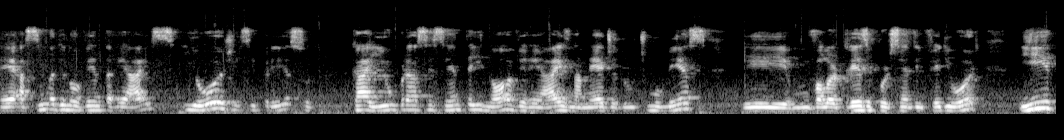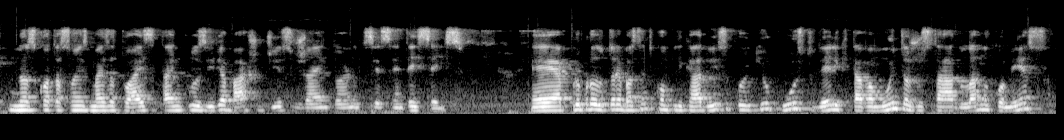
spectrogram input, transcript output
é, acima de 90 reais e hoje esse preço caiu para 69 reais na média do último mês e um valor 13% inferior e nas cotações mais atuais está inclusive abaixo disso já em torno de 66 é, para o produtor é bastante complicado isso porque o custo dele que estava muito ajustado lá no começo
